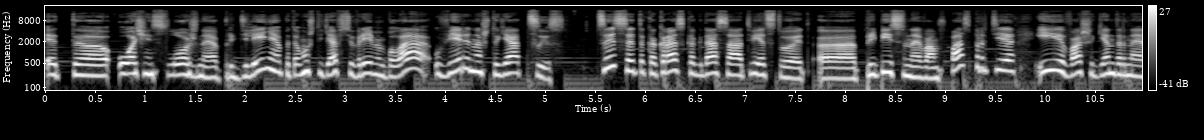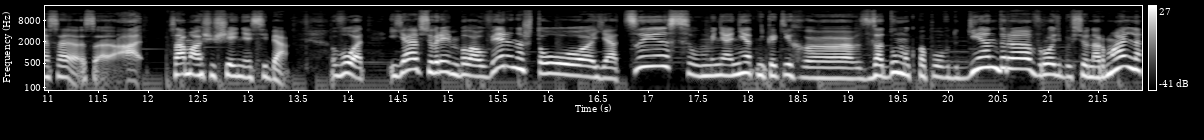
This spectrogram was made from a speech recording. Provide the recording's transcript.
это очень сложное определение, потому что я все время была уверена, что я цис. Цис это как раз когда соответствует э, приписанное вам в паспорте и ваше гендерное со- со- а, самоощущение себя. Вот. И я все время была уверена, что я цис, у меня нет никаких э, задумок по поводу гендера, вроде бы все нормально,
